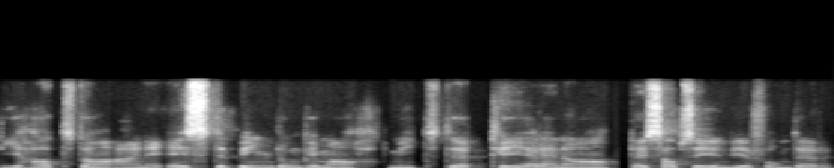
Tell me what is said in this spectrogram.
die hat da eine Esterbindung gemacht mit der tRNA. Deshalb sehen wir von der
